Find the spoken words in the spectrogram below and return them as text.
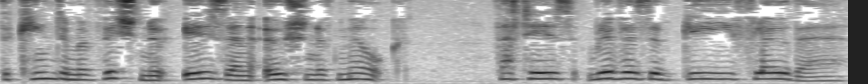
The kingdom of Vishnu is an ocean of milk. That is, rivers of ghee flow there.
